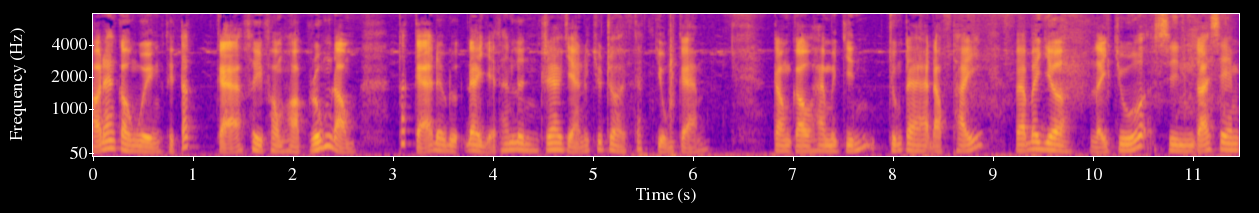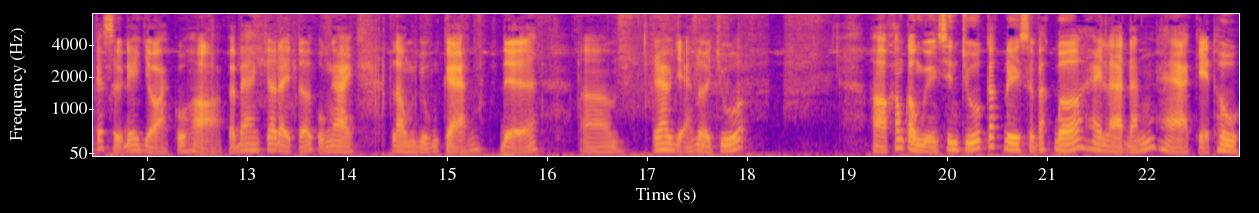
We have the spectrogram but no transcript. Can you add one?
Họ đang cầu nguyện thì tất cả thì phòng họp rúng động, tất cả đều được đầy dạy thánh linh rao giảng Đức Chúa Trời cách dũng cảm. Trong câu 29, chúng ta đọc thấy và bây giờ lạy Chúa xin đoái xem các sự đe dọa của họ và ban cho đầy tớ của Ngài lòng dũng cảm để uh, rao giảng lời Chúa Họ không cầu nguyện xin Chúa cắt đi sự bắt bớ hay là đánh hạ kẻ thù.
